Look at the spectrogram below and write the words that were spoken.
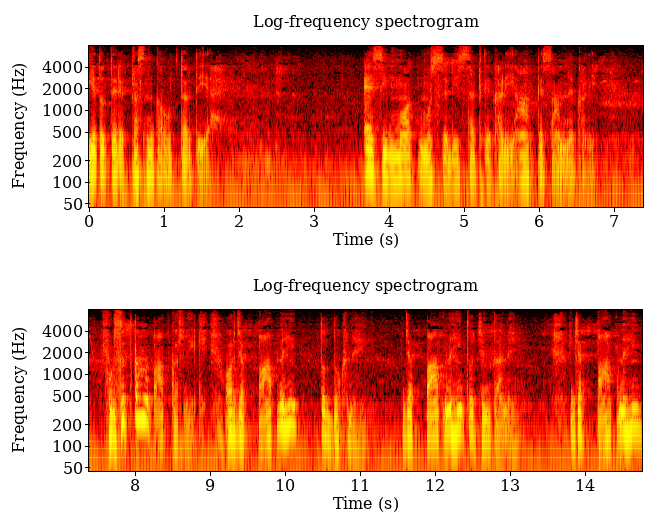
ये तो तेरे प्रश्न का उत्तर दिया है। ऐसी मौत मुझसे भी सट के खड़ी, आँख के सामने खड़ी। फुर्सत कहाँ पाप करने की? और जब पाप नहीं तो दुख नहीं। जब पाप नहीं तो चिंता नहीं। जब पाप नहीं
